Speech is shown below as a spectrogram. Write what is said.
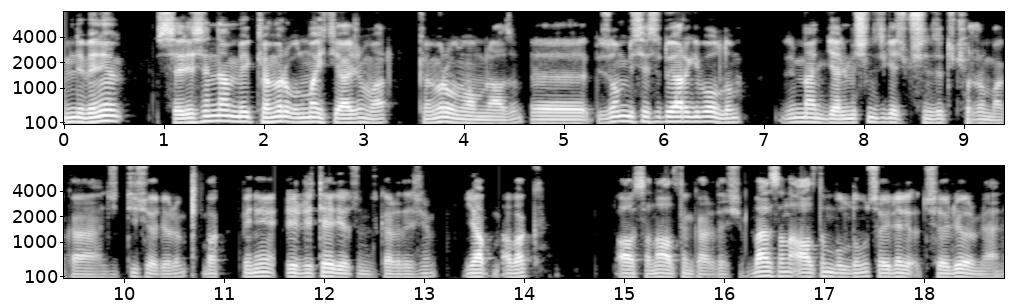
Şimdi benim serisinden bir kömür bulma ihtiyacım var. Kömür bulmam lazım. Ee, bir zombi sesi duyar gibi oldum. Dedim ben gelmişinizi geçmişinize tükürürüm bak ha. Ciddi söylüyorum. Bak beni irrite ediyorsunuz kardeşim. Yapma bak. Al sana altın kardeşim. Ben sana altın bulduğumu söyle söylüyorum yani.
